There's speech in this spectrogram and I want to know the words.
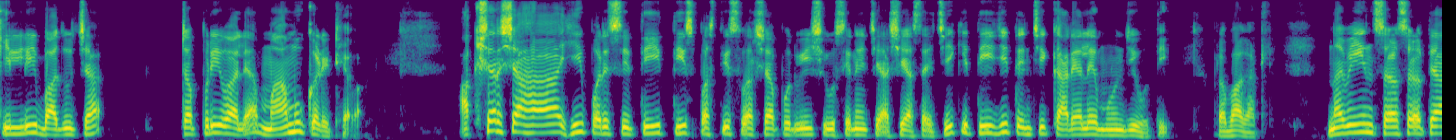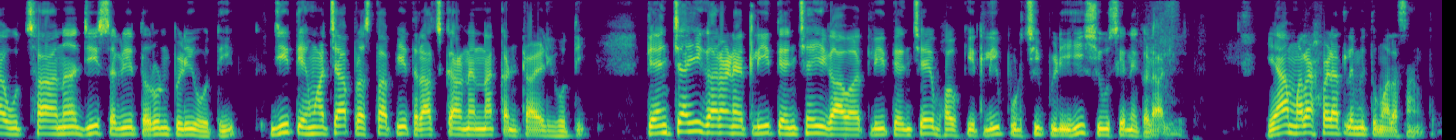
किल्ली बाजूच्या टपरीवाल्या मामूकडे ठेवा. अक्षरशः ही परिस्थिती तीस पस्तीस वर्षापूर्वी शिवसेनेची अशी असायची की ती जी त्यांची कार्यालय म्हणून जी होती प्रभागातली. नवीन सळसळत्या उत्साहानं जी सगळी तरुण पिढी होती जी तेव्हाच्या प्रस्थापित राजकारण्यांना कंटाळली होती. त्यांच्याही घराण्यातली त्यांच्याही गावातली त्यांच्याही भावकीतली पुढची पिढी ही शिवसेनेकडे आली होती. या मराठवाड्यातलं मी तुम्हाला सांगतो.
